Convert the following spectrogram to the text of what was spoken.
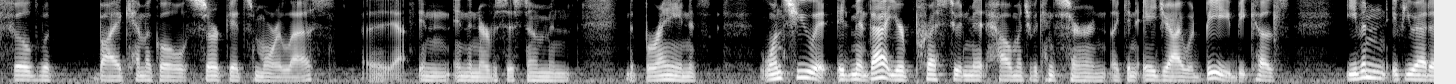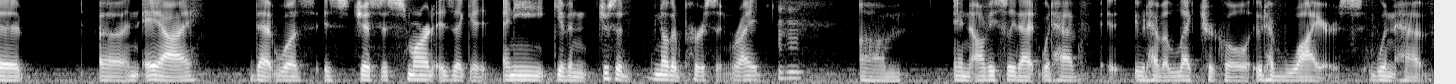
filled with biochemical circuits more or less uh, in in the nervous system and the brain. It's once you admit that, you're pressed to admit how much of a concern like an AGI would be because even if you had a uh, an AI that was is just as smart as like a, any given just a, another person, right? Um, and obviously that would have it it would have electrical, it would have wires, it wouldn't have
